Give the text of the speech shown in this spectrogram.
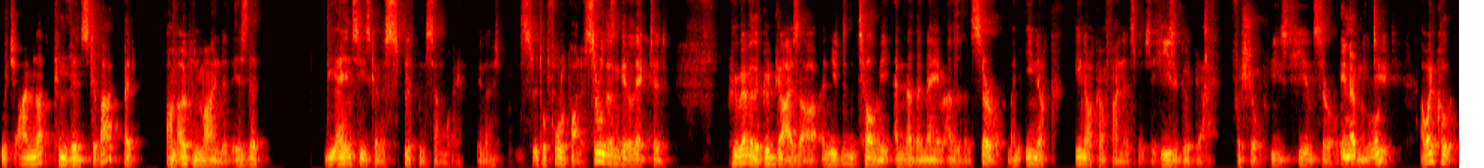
which I'm not convinced about, but I'm open minded, is that the ANC is going to split in some way. You know, it'll fall apart. If Cyril doesn't get elected, whoever the good guys are, and you didn't tell me another name other than Cyril. Man, Enoch, Enoch, our finance minister, he's a good guy for sure. He's he and Cyril. Enoch, to, I won't call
